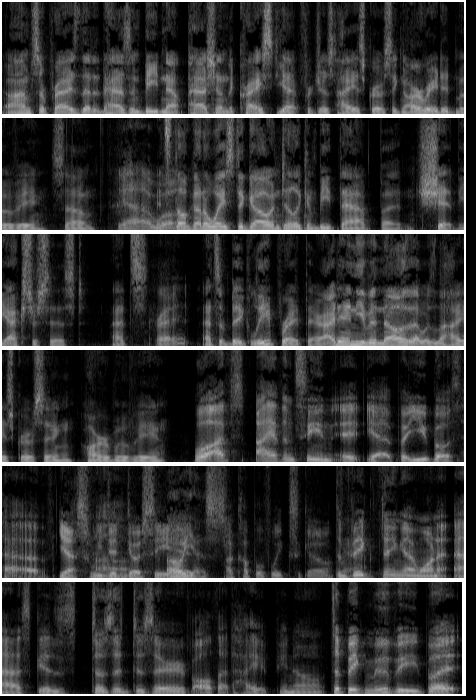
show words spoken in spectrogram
I'm surprised that it hasn't beaten out Passion of the Christ yet for just highest grossing R rated movie. So Yeah, well, it's still got a ways to go until it can beat that. But shit, The Exorcist. That's right. that's a big leap right there. I didn't even know that was the highest grossing horror movie. Well, I've I haven't seen it yet, but you both have. Yes, we did go um, see oh, it yes. a couple of weeks ago. The big thing I want to ask is does it deserve all that hype, you know? It's a big movie, but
